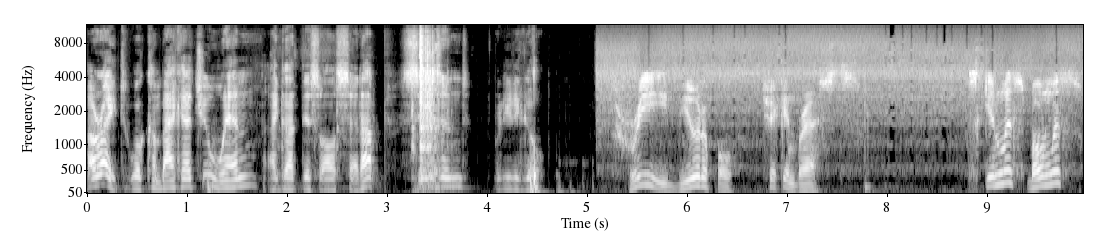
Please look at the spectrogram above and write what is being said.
all right, we'll come back at you when I got this all set up, seasoned, ready to go. Three beautiful chicken breasts. Skinless, boneless.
